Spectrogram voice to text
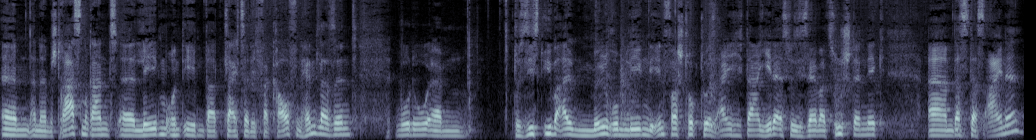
ähm, an einem Straßenrand äh, leben und eben da gleichzeitig verkaufen, Händler sind, wo du ähm, du siehst überall Müll rumliegen, die Infrastruktur ist eigentlich da, jeder ist für sich selber zuständig. Ähm, das ist das eine.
